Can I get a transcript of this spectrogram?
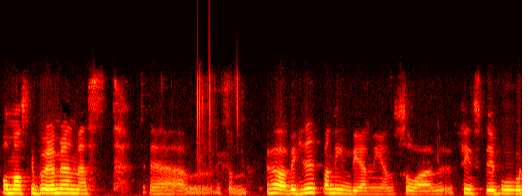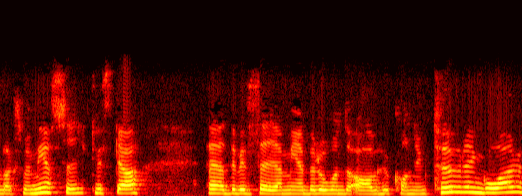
om man ska börja med den mest eh, liksom, övergripande indelningen så finns det bolag som är mer cykliska, eh, det vill säga mer beroende av hur konjunkturen går.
